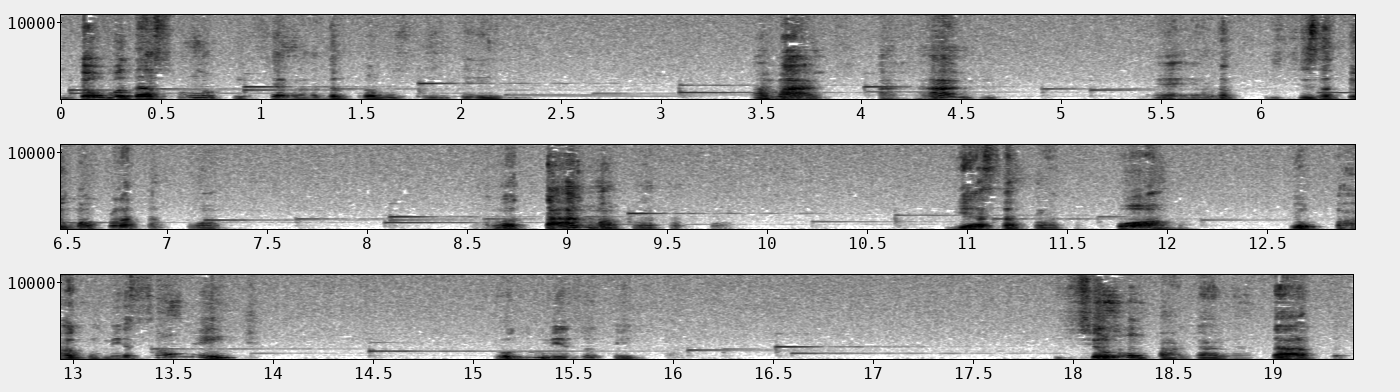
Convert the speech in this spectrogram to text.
Então eu vou dar só uma pincelada para você entender. Amados, a rádio né, ela precisa ter uma plataforma. Ela está numa plataforma. E essa plataforma eu pago mensalmente. Todo mês eu tenho que pagar. E se eu não pagar na data,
